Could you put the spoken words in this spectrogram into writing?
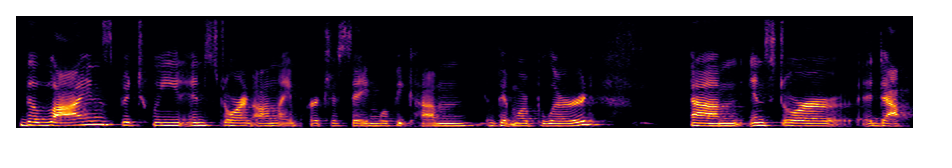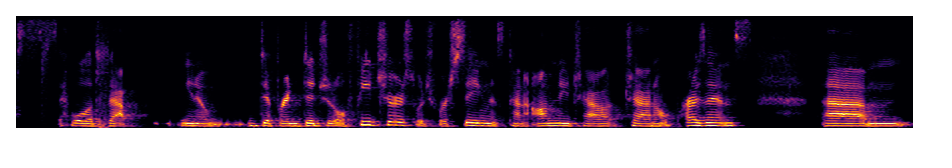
the lines between in-store and online purchasing will become a bit more blurred. Um, in-store adapts will adapt you know different digital features which we're seeing this kind of omni-channel presence. Um,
